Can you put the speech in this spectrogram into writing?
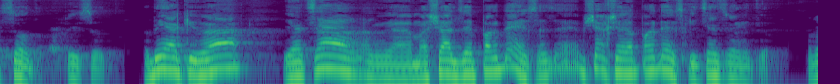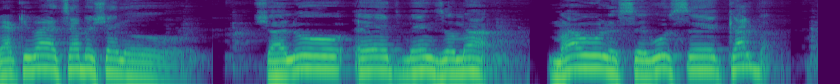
סוד, פי סוד. רבי עקיבא יצר, המשל זה פרדס, אז זה המשך של הפרדס, קיצץ ונטו. רבי עקיבא יצא בשלום. שאלו את בן זומא, מהו לסירוס כלבה?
